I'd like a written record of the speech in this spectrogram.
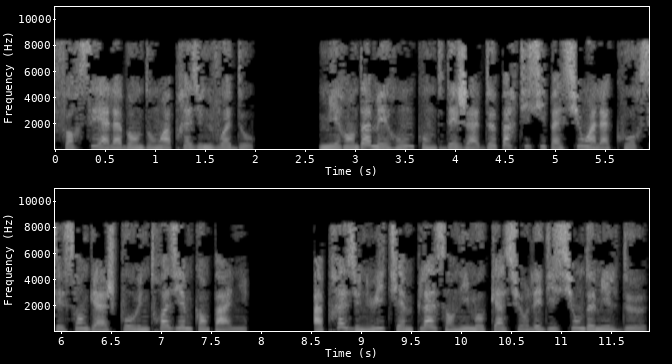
forcé à l'abandon après une voie d'eau. Miranda Méron compte déjà deux participations à la course et s'engage pour une troisième campagne. Après une huitième place en IMOCA sur l'édition 2002,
